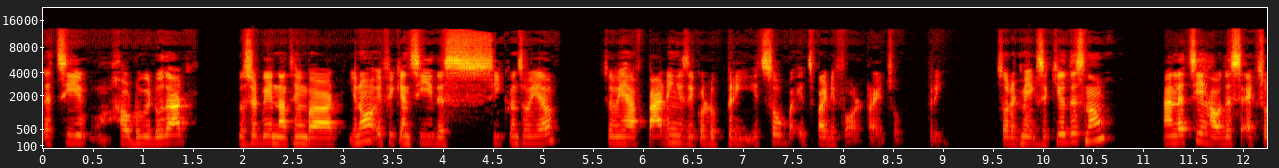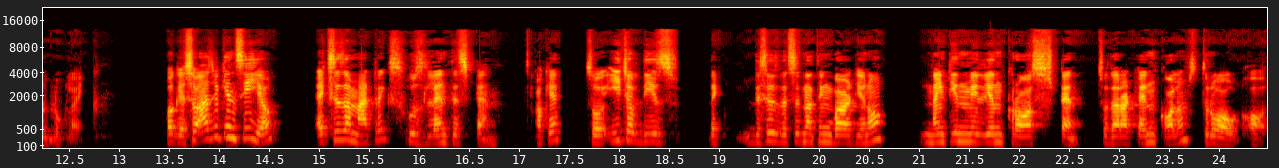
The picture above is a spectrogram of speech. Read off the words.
let's see how do we do that this would be nothing but you know if you can see this sequence over here. So we have padding is equal to pre. It's so it's by default right? So pre. So let me execute this now and let's see how this x would look like. Okay so as you can see here x is a matrix whose length is 10 okay? So each of these like this is this is nothing but you know 19 million cross 10 so there are 10 columns throughout all.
